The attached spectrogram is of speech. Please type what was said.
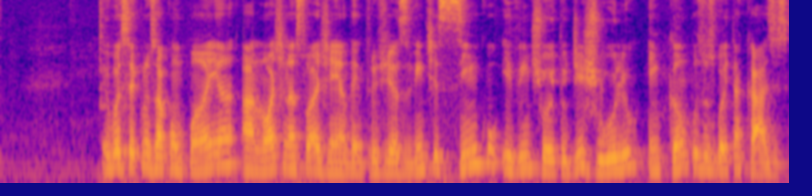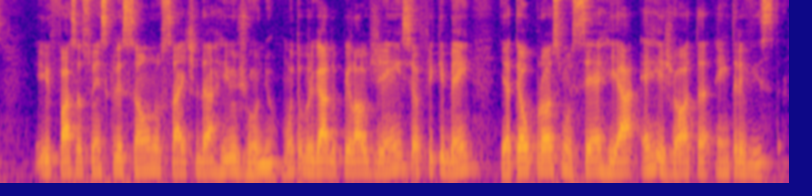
E você que nos acompanha, anote na sua agenda entre os dias 25 e 28 de julho em Campos dos Goitacazes e faça sua inscrição no site da Rio Júnior. Muito obrigado pela audiência, fique bem e até o próximo CRA RJ Entrevista.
